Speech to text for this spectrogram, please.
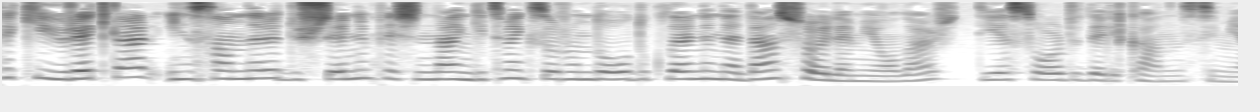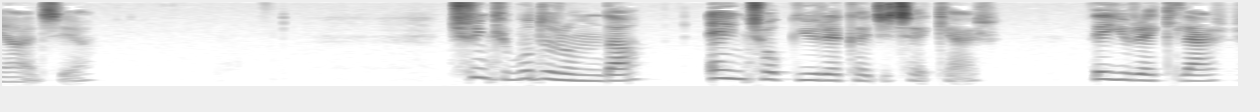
Peki yürekler insanlara düşlerinin peşinden gitmek zorunda olduklarını neden söylemiyorlar diye sordu delikanlı simyacıya. Çünkü bu durumda en çok yürek acı çeker ve yürekler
